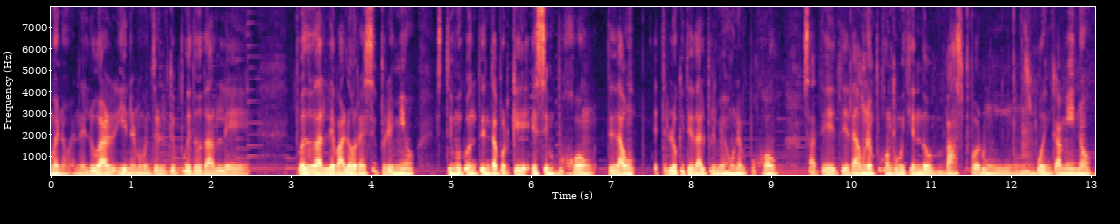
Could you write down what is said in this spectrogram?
bueno, en el lugar y en el momento en el que puedo darle puedo darle valor a ese premio. Estoy muy contenta porque ese empujón te da lo que te da el premio es un empujón. O sea, te, da un empujón como diciendo vas por un mm. buen camino.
